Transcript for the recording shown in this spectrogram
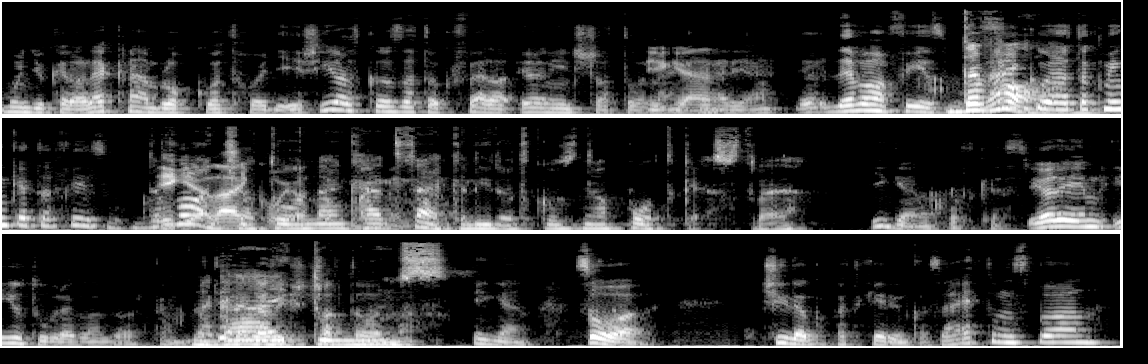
Mondjuk el a reklámblokkot, hogy és iratkozzatok fel, a... ja, nincs csatornánk, Igen. várjál. De van Facebook. De van. Lájkoljatok minket a Facebook? De Igen, van csatornánk, hát mindent. fel kell iratkozni a podcastre. Igen, a podcast. Ja, de én YouTube-ra gondoltam. De Meg tényleg az is iTunes. csatorna. Igen. Szóval, csillagokat kérünk az iTunes-ban.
